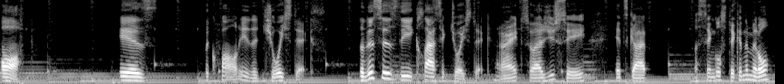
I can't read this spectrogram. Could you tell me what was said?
off is the quality of the joysticks. So this is the classic joystick, all right? So as you see, it's got a single stick in the middle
